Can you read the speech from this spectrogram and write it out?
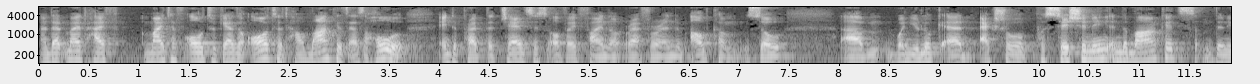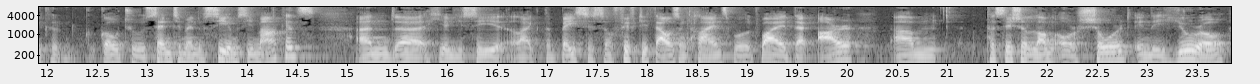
and that might have might have altogether altered how markets as a whole interpret the chances of a final referendum outcome. So, um, when you look at actual positioning in the markets, then you could go to sentiment of CMC markets. And uh, here you see like the basis of 50,000 clients worldwide that are um, positioned long or short in the euro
